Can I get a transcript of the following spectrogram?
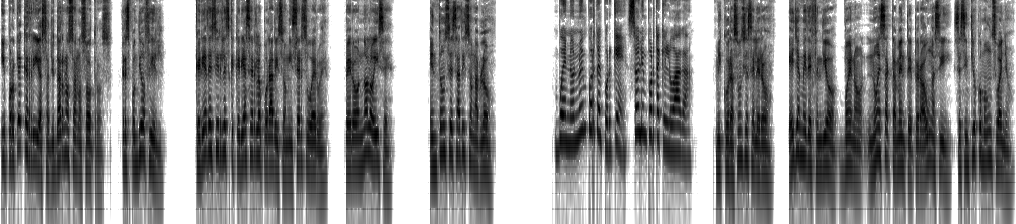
¿Y por qué querrías ayudarnos a nosotros? Respondió Phil. Quería decirles que quería hacerlo por Addison y ser su héroe, pero no lo hice. Entonces Addison habló. Bueno, no importa el por qué, solo importa que lo haga. Mi corazón se aceleró. Ella me defendió. Bueno, no exactamente, pero aún así, se sintió como un sueño.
